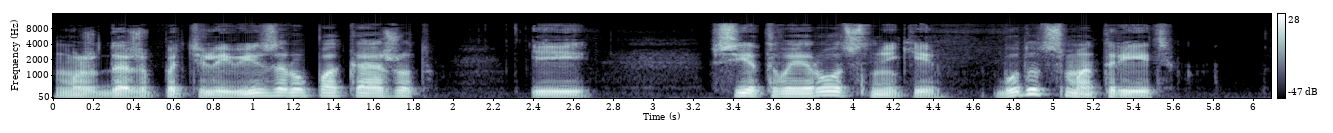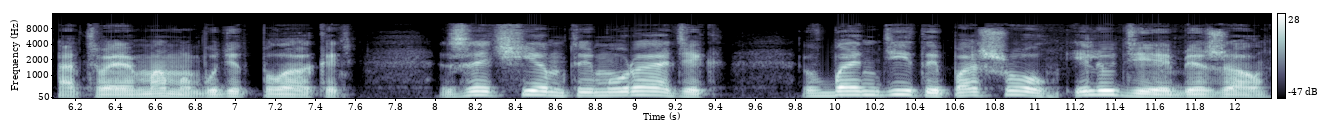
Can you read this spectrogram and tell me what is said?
может, даже по телевизору покажут, и все твои родственники будут смотреть, а твоя мама будет плакать. «Зачем ты, Мурадик, в бандиты пошел и людей обижал.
